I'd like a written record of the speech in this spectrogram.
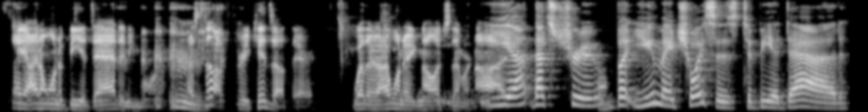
say I don't want to be a dad anymore. I still have three kids out there, whether I want to acknowledge them or not. Yeah, that's true. But you made choices to be a dad.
